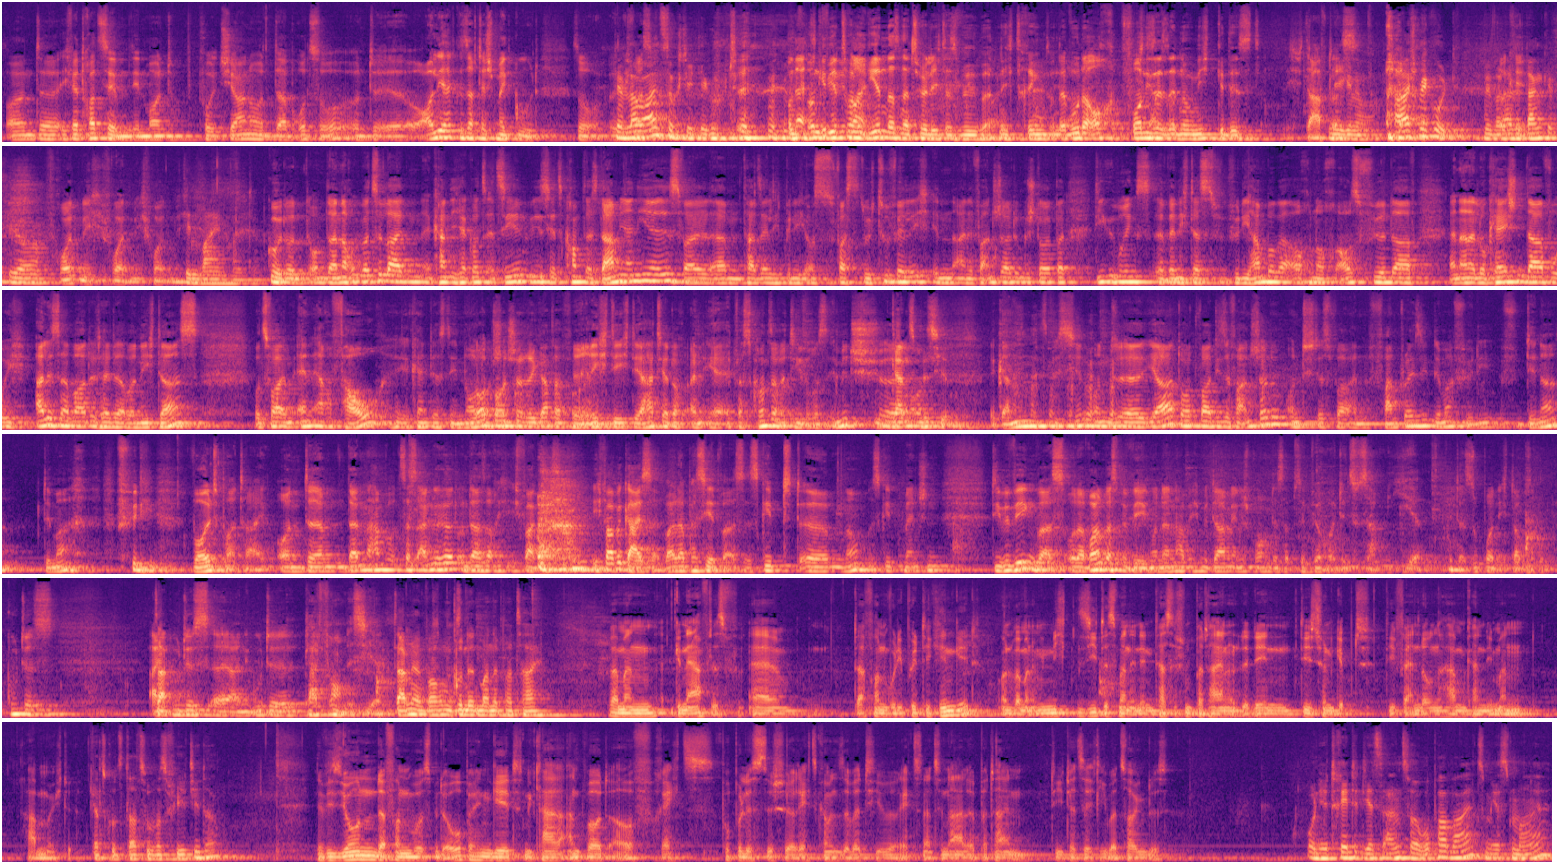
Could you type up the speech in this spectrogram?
Und äh, ich werde trotzdem den Montepulciano d'Abruzzo. Und äh, Olli hat gesagt, der schmeckt gut. So, der blaue Anzug steht dir gut. und, und wir tolerieren das natürlich, dass Wilbert nicht trinkt. Und er wurde auch vor dieser Sendung nicht gedisst. Ich darf das. Nee, genau. Aber schmeckt gut. Also okay. danke für. Freut mich, freut mich, freut mich. Den Wein heute. Gut, und um dann noch überzuleiten, kann ich ja kurz erzählen, wie es jetzt kommt, dass Damian hier ist, weil ähm, tatsächlich bin ich aus, fast durch zufällig in eine Veranstaltung gestolpert, die übrigens, äh, wenn ich das für die Hamburger auch noch ausführen darf, an einer Location darf, wo ich alles erwartet hätte, aber nicht das. Und zwar im NRV, ihr kennt es, den Norddeutsche Regatta. Richtig, der hat ja doch ein eher etwas konservativeres Image. Äh, ganz bisschen. Ganz bisschen. und äh, ja, dort war diese Veranstaltung und das war ein Fundraising-Dimmer für die Dinner, Dimmer für die Volt-Partei. Und ähm, dann haben wir uns das angehört und da sage ich, ich war, ich war begeistert, weil da passiert was. Es gibt, ähm, no, ne, es gibt Menschen, die bewegen was oder wollen was bewegen. Und dann habe ich mit Damien gesprochen, deshalb sind wir heute zusammen hier. Mit der super und ich glaube, es ist ein gutes ein gutes, äh, eine gute Plattform ist hier. Damian, warum gründet man eine Partei? Weil man genervt ist äh, davon, wo die Politik hingeht und weil man irgendwie nicht sieht, dass man in den klassischen Parteien oder denen, die es schon gibt, die Veränderungen haben kann, die man haben möchte. Ganz kurz dazu, was fehlt dir da? Eine Vision davon, wo es mit Europa hingeht, eine klare Antwort auf rechtspopulistische, rechtskonservative, rechtsnationale Parteien, die tatsächlich überzeugend ist. Und ihr tretet jetzt an zur Europawahl zum ersten Mal.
